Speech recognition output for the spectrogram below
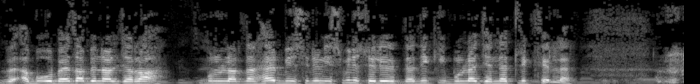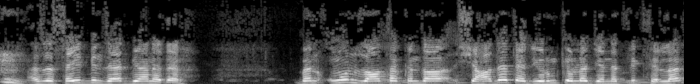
ve Abu Ubeyda bin Al Cerrah bunlardan her birisinin ismini söyleyerek dedi ki bunlar cennetliktirler. Hazreti Said bin Zeyd beyan eder. Ben on zat hakkında şehadet ediyorum ki onlar cennetliktirler.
